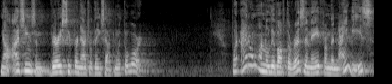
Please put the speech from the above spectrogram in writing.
now, I've seen some very supernatural things happen with the Lord. But I don't want to live off the resume from the 90s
